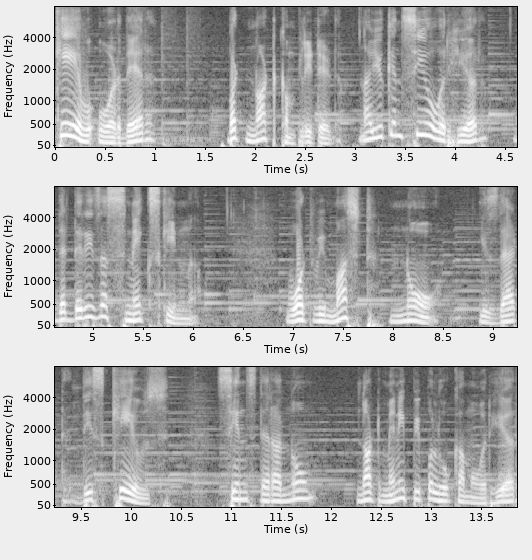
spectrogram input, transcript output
cave over there but not completed. Now you can see over here that there is a snake skin. What we must know is that these caves since there are no not many people who come over here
